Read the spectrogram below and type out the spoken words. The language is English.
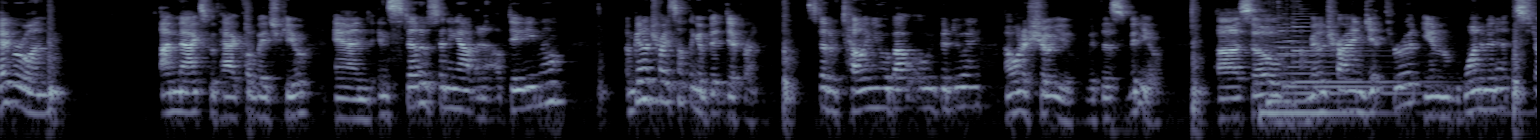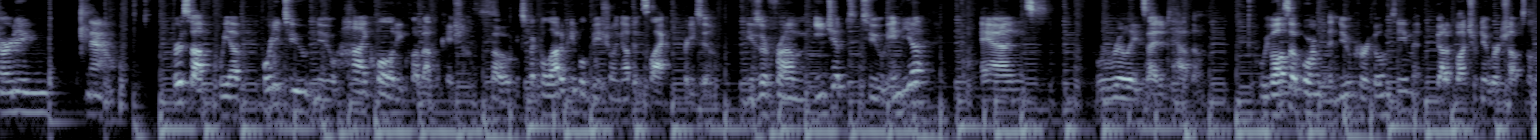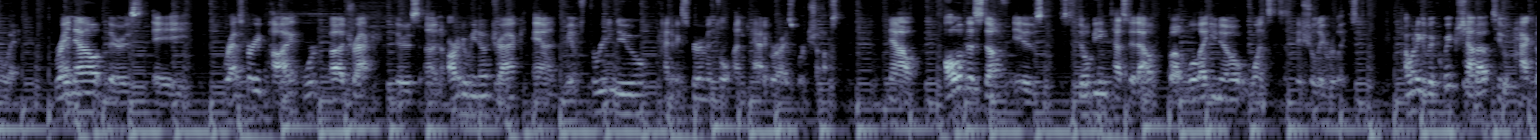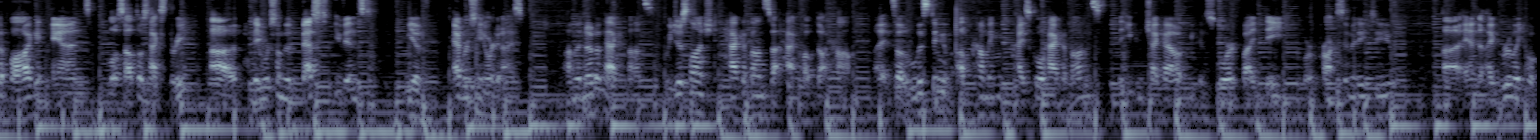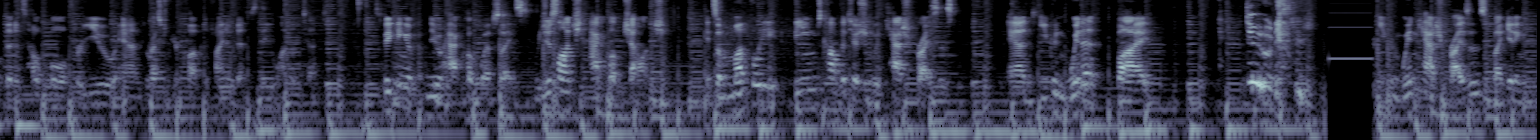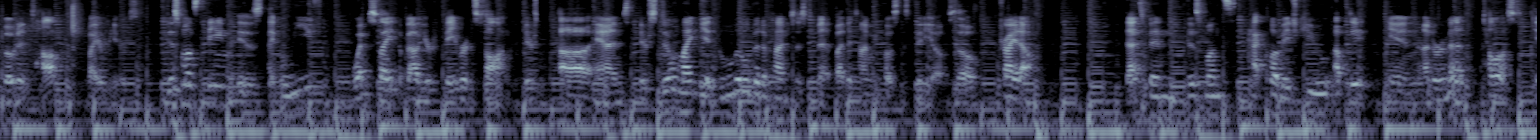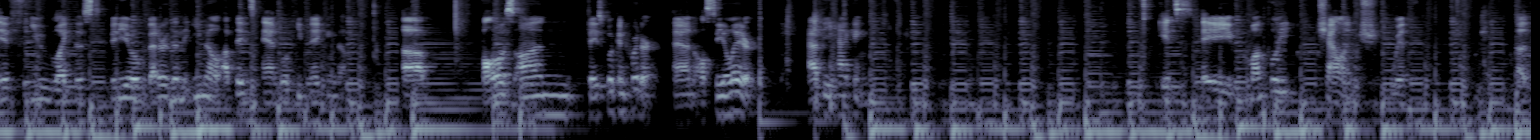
Hey everyone, I'm Max with Hack Club HQ, and instead of sending out an update email, I'm to try something a bit different. Instead of telling you about what we've been doing, I want to show you with this video. Uh, so I'm to try and get through it in one minute starting now. First off, we have 42 new high-quality club applications, so expect a lot of people to be showing up in Slack pretty soon. These are from Egypt to India, and we're really excited to have them. We've also formed a new curriculum team and we've got a bunch of new workshops on the way. Right now, there's a Raspberry Pi work, uh, track, there's an Arduino track, and we have three new kind of experimental uncategorized workshops. Now, all of this stuff is still being tested out, but we'll let you know once it's officially released. I want to give a quick shout out to Hack the Fog and Los Altos Hacks 3. Uh, they were some of the best events we have ever seen organized. On the note of hackathons, we just launched hackathons.hackclub.com. Uh, it's a listing of upcoming high school hackathons that you can check out. You can score it by date or proximity to you. Uh, and I really hope that it's helpful for you and the rest of your club to find events that you want to attend. Speaking of new Hack Club websites, we just launched Hack Club Challenge. It's a monthly themed competition with cash prizes, and you can win it by... Dude! win cash prizes by getting voted top by your peers. This month's theme is, I believe, website about your favorite song. There's, uh, and there still might be a little bit of time to submit by the time we post this video, so try it out. That's been this month's Hack Club HQ update in under a minute. Tell us if you like this video better than the email updates, and we'll keep making them. Uh, follow us on Facebook and Twitter, and I'll see you later. Happy hacking! It's a monthly challenge with a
